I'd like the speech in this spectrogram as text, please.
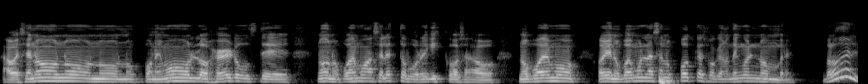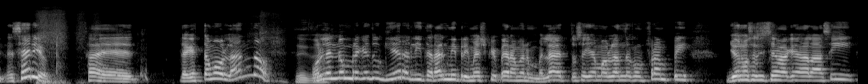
A veces no, no, no nos ponemos los hurdles de no, no podemos hacer esto por X cosas. O no podemos, oye, no podemos lanzar un podcast porque no tengo el nombre. Brother, ¿en serio? ¿Sabes? ¿De qué estamos hablando? Sí, sí. Ponle el nombre que tú quieras. Literal, mi primer script era, "Mira, en verdad, esto se llama Hablando con Frampi. Yo no sé si se va a quedar así,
